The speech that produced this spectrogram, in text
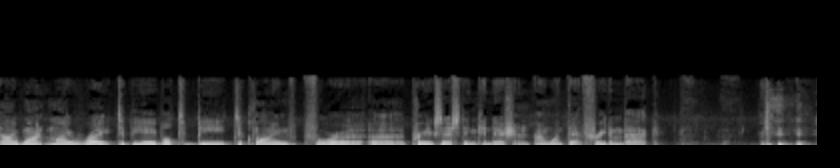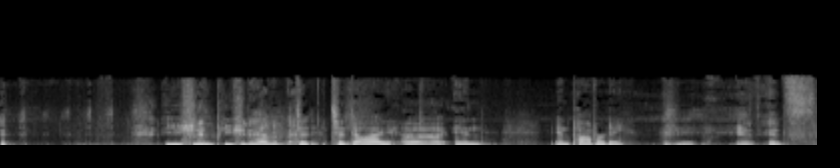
I want my right to be able to be declined for a, a pre-existing condition. I want that freedom back. You should you should have it back. To to die uh, in in poverty. it, it's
